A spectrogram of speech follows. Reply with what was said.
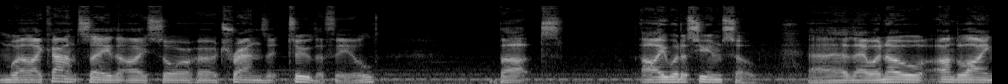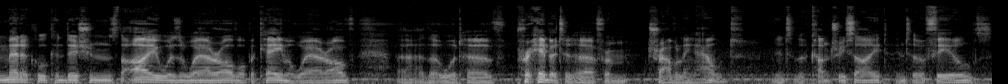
Well, I can't say that I saw her transit to the field, but I would assume so. Uh, there were no underlying medical conditions that I was aware of or became aware of uh, that would have prohibited her from travelling out into the countryside, into the fields.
